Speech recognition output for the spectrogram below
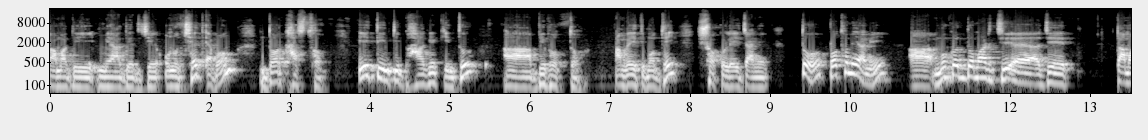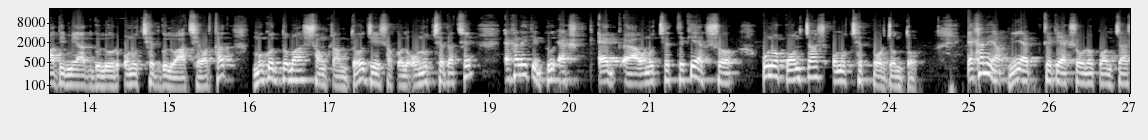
তামাদি মেয়াদের যে অনুচ্ছেদ এবং দরখাস্ত, এই তিনটি ভাগে কিন্তু বিভক্ত। আমরা ইতিমধ্যেই সকলেই জানি। তো প্রথমে আমি মোকদ্দমার যে যে তামাদি মেয়াদগুলোর অনুচ্ছেদগুলো আছে। অর্থাৎ মুকদ্দমা সংক্রান্ত যে সকল অনুচ্ছেদ আছে, এখানে কিন্তু এক অনুচ্ছেদ থেকে একশো উনপঞ্চাশ অনুচ্ছেদ পর্যন্ত। এখানে আপনি এক থেকে একশো উনপঞ্চাশ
